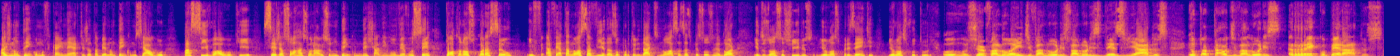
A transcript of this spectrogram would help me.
a gente não tem como ficar inerte, JB, não tem como ser algo passivo, algo que seja só racional, isso não tem como deixar de envolver você, toca o nosso coração, afeta a nossa vida, as oportunidades nossas, as pessoas ao redor e dos nossos filhos, e o nosso presente e o nosso futuro. O, o senhor falou aí de valores, valores desviados, e o total de valores recuperados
